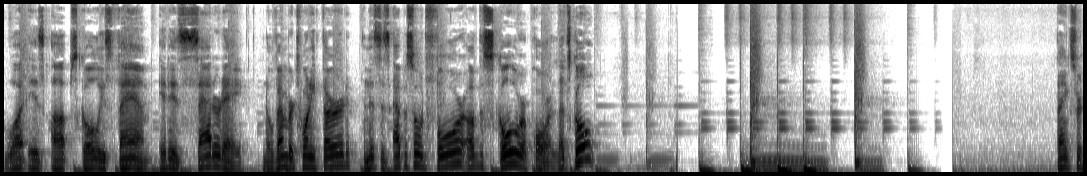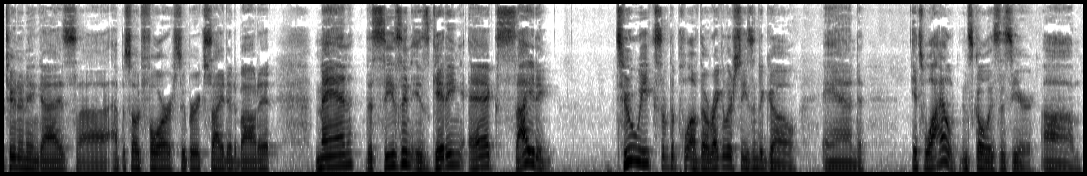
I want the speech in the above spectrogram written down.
What is up, Scully's fam? It is Saturday, November 23rd, and this is episode 4 of the Skull Report. Let's go! Thanks for tuning in, guys. Uh, episode 4, super excited about it. Man, the season is getting exciting. Two weeks of the, pl- of the regular season to go, and it's wild in Scully's this year. Um,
